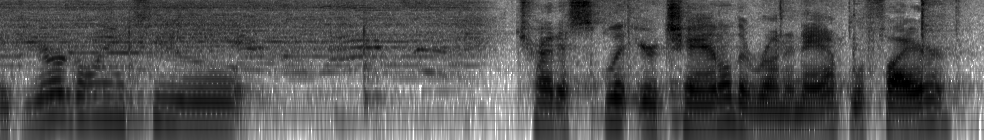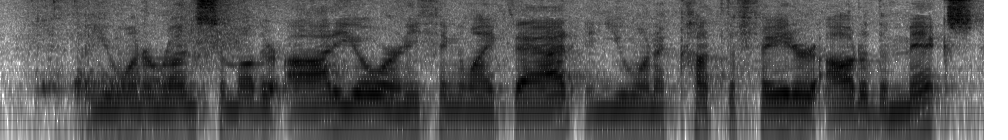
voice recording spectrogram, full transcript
If you're going to try to split your channel to run an amplifier, you want to run some other audio or anything like that, and you want to cut the fader out of the mix,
